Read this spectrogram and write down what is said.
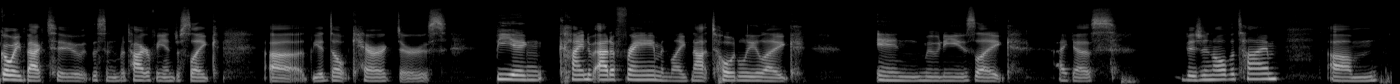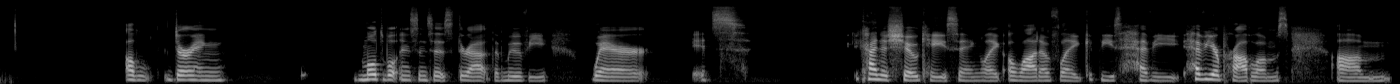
going back to the cinematography and just like uh, the adult characters, being kind of out of frame and like not totally like in Moonee's like I guess vision all the time. Um, during multiple instances throughout the movie where it's kind of showcasing like a lot of like these heavy heavier problems um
